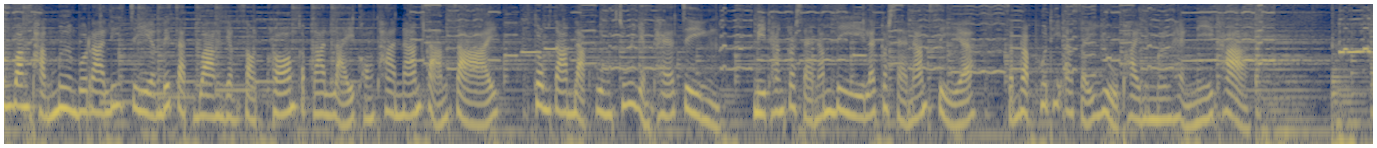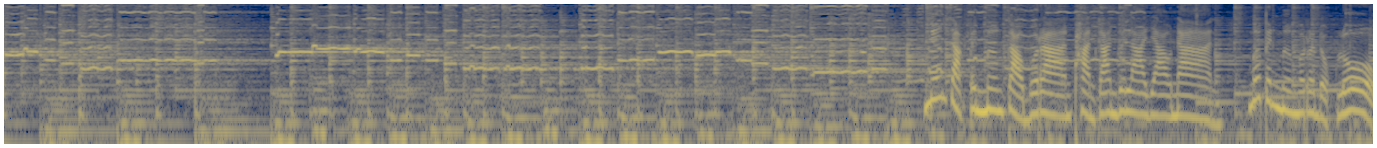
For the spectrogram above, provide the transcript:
การวางผังเมืองโบราณลี่เจียงได้จัดวางอย่างสอดคล้องกับการไหลของทานน้ำสามสาย ตรงตามหลักฮวงจุ้ยอย่างแท้จริง มีทั้งกระแสน้ำดีและกระแสน้ำเสียสำหรับผู้ที่อาศัยอยู่ภายในเมืองแห่งนี้ค่ะ องจากเป็นเมืองเก่าโบราณผ่านการเวลายาวนาน เมื่อเป็นเมืองมรดกโลก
